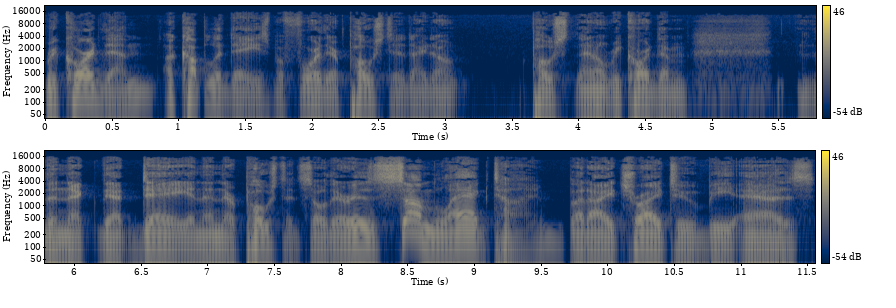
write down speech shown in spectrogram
record them a couple of days before they're posted. I don't post, I don't record them the next that day and then they're posted. So there is some lag time, but I try to be as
